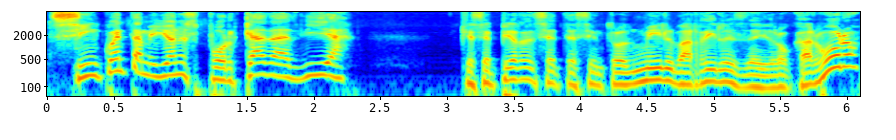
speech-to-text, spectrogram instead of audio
50 millones por cada día que se pierden 700 mil barriles de hidrocarburo,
